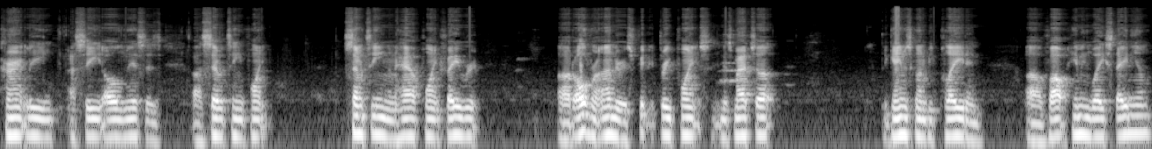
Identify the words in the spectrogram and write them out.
Currently, I see Ole Miss is a 17 point, 17 and a half point favorite. Uh, the over under is 53 points in this matchup. The game is going to be played in uh, Vaught-Hemingway Stadium.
